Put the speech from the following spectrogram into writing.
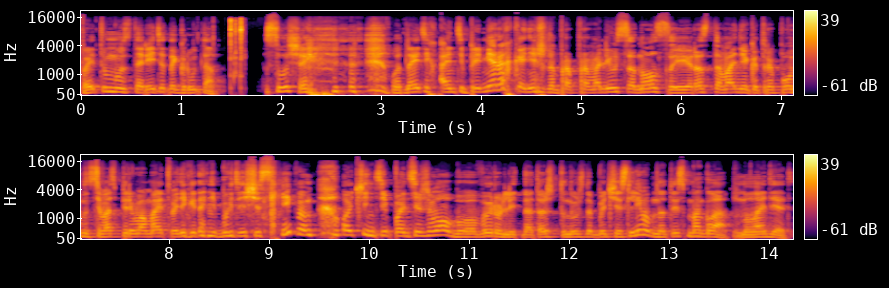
Поэтому стареть это круто. Слушай, вот на этих антипримерах, конечно, про провалился нос и расставание, которое полностью вас переломает, вы никогда не будете счастливым. Очень, типа, тяжело было вырулить на то, что нужно быть счастливым, но ты смогла. Молодец.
